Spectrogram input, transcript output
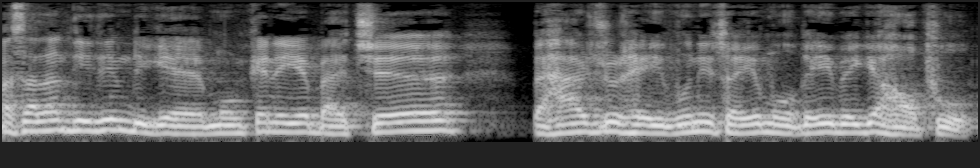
مثلا دیدیم دیگه ممکنه یه بچه به هر جور حیوانی تا یه موقعی بگه هاپو.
